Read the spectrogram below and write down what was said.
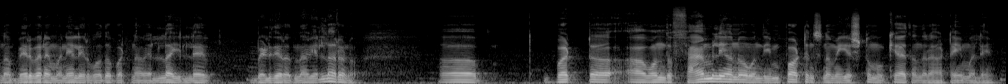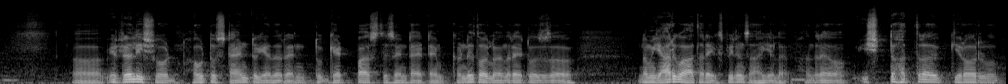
ನಾವು ಬೇರೆ ಬೇರೆ ಮನೇಲಿರ್ಬೋದು ಬಟ್ ನಾವೆಲ್ಲ ಇಲ್ಲೇ ಬೆಳೆದಿರೋದು ನಾವೆಲ್ಲರೂ ಬಟ್ ಆ ಒಂದು ಫ್ಯಾಮಿಲಿ ಅನ್ನೋ ಒಂದು ಇಂಪಾರ್ಟೆನ್ಸ್ ನಮಗೆ ಎಷ್ಟು ಮುಖ್ಯ ಆಯ್ತಂದ್ರೆ ಆ ಟೈಮಲ್ಲಿ it really showed how to stand together and to get pass this entire time ಖಂಡಿತವಾಗ್ಲೂ ಅಂದರೆ ಇಟ್ ವಾಸ್ ನಮ್ಗೆ ಯಾರಿಗೂ ಆ ಥರ ಎಕ್ಸ್ಪೀರಿಯನ್ಸ್ ಆಗಿಲ್ಲ. ಅಂದರೆ ಇಷ್ಟು ಹತ್ತಿರಕ್ಕಿರೋರು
